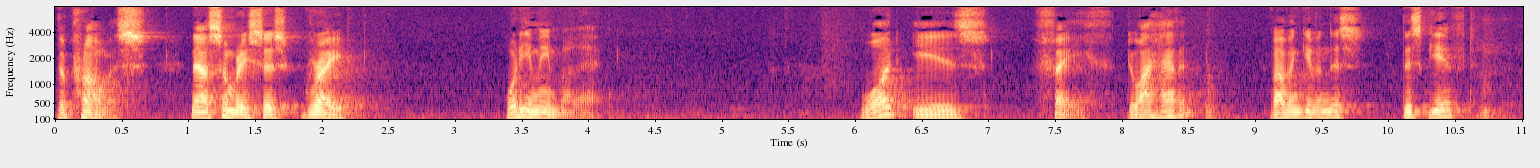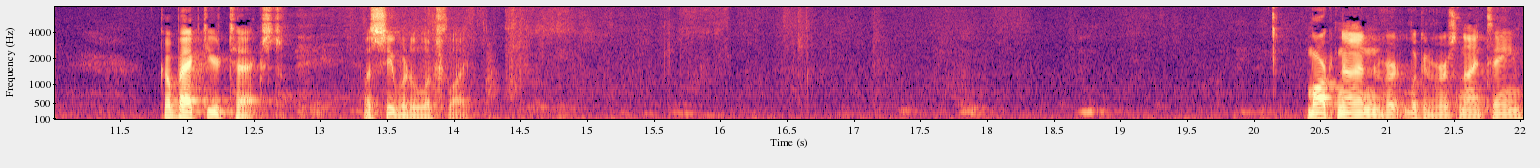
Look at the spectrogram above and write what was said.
the promise. Now, somebody says, Great. What do you mean by that? What is faith? Do I have it? Have I been given this, this gift? Go back to your text. Let's see what it looks like. Mark 9, look at verse 19.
